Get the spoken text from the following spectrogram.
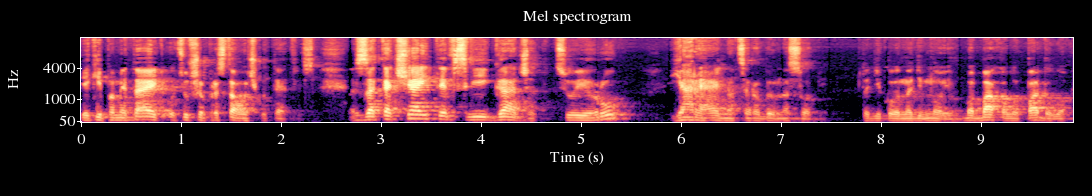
які пам'ятають оцю ще приставочку Тетріс. Закачайте в свій гаджет цю ігру. Я реально це робив на собі. Тоді, коли наді мною бабахало, падало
